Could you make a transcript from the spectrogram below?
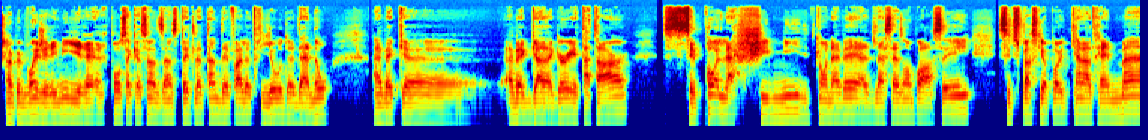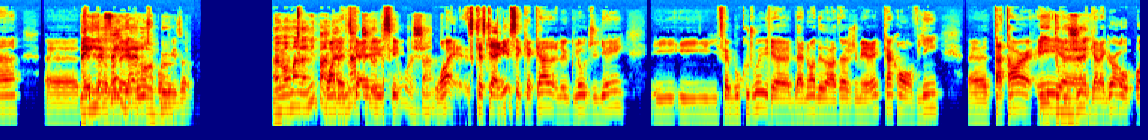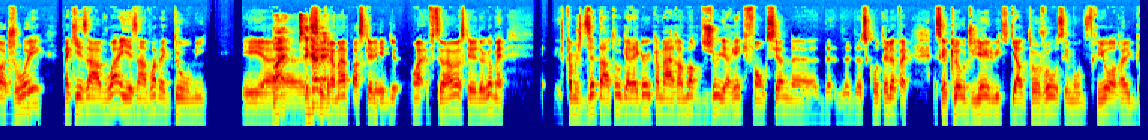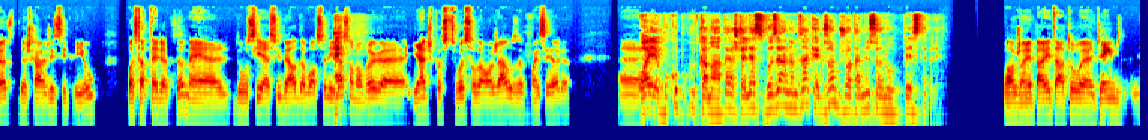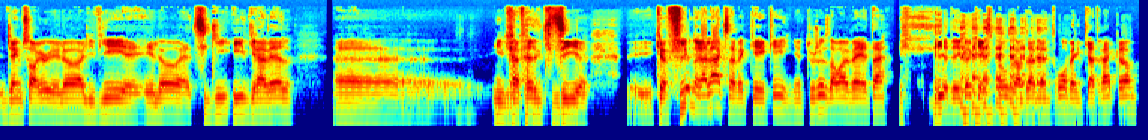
Un peu plus loin, Jérémy il repose sa question en disant c'est peut-être le temps de défaire le trio de Dano avec, euh, avec Gallagher et Tatar. C'est pas la chimie qu'on avait de la saison passée. C'est-tu parce qu'il n'y a pas eu de camp d'entraînement? Euh, mais il l'a fait hier un peu. À un moment donné, pendant le match, ce, qui arrive, c'est que quand le Claude Julien, il, fait beaucoup jouer euh, Dano en désavantage numérique. Quand on revient euh, Tatar et euh, Gallagher n'ont pas joué. Fait qu'ils les envoient ils les envoient avec Domi. Et euh, c'est vraiment parce que les deux. Ouais, c'est vraiment parce que les deux gars, mais comme je disais tantôt, Gallagher est comme à remorque du jeu, il n'y a rien qui fonctionne de, ce côté-là. Est-ce que Claude Julien, lui, qui garde toujours ses maudits trios, aura le goût de changer ses trios? Pas certain de ça, mais dossier à suivre, hâte de voir ça. Les gens sont nombreux. Yann, je ne sais pas si tu vois sur longejazz.ca, oui, il y a beaucoup, beaucoup de commentaires. Je te laisse. Vas-y en nommant quelques-uns, puis je vais t'amener sur une autre piste après. Bon, j'en ai parlé tantôt. James, James Sawyer est là, Olivier est là, Tiggy, Yves Gravel. Yves Gravel qui dit que Flynn relaxe avec Keke. Il vient tout juste d'avoir 20 ans. il y a des gars qui explosent rendus à 23, 24 ans, comme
